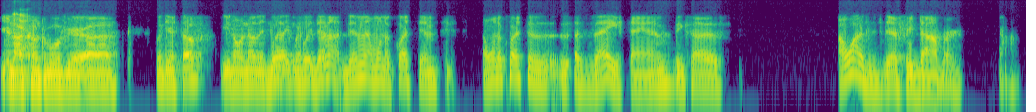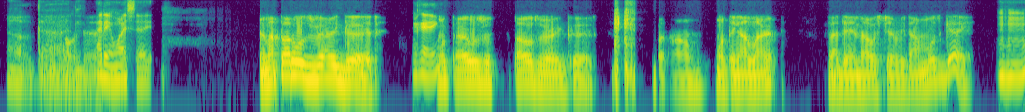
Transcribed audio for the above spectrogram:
You're not Yeah. comfortable with your uh with yourself. You don't know that you But, like but then. I then I want to question I want to question Z- Zay fan because I watched Jeffrey Dahmer Oh God, Okay. I didn't watch that. and I thought it was very good. Okay. I thought it was thought it was very good. But um, one thing I learned that I didn't know is Jeffrey Dahmer was gay, Mm-hmm.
